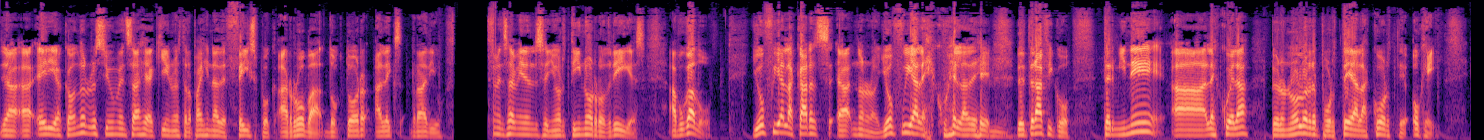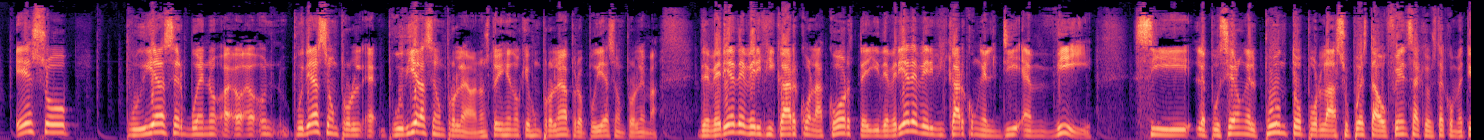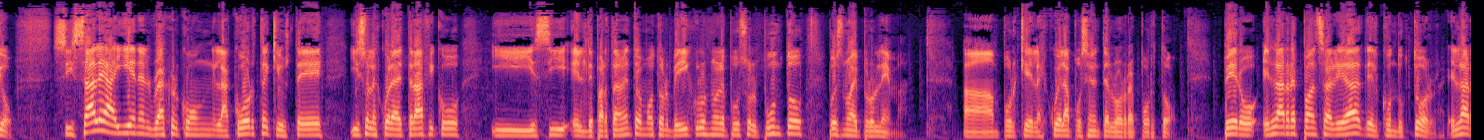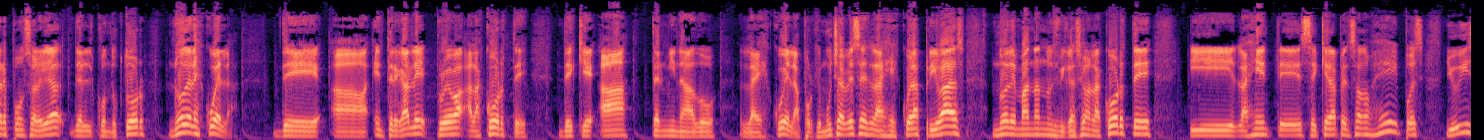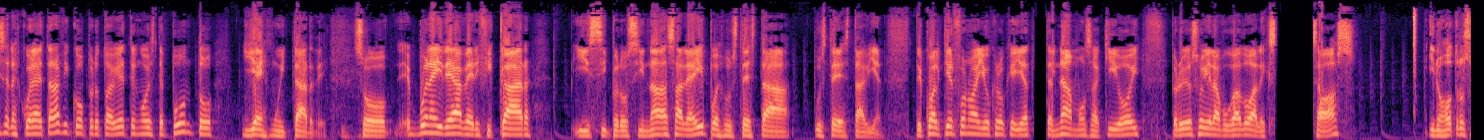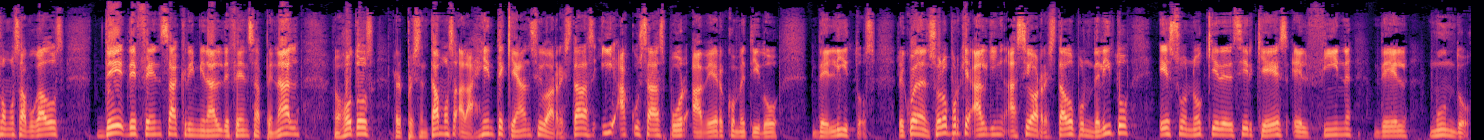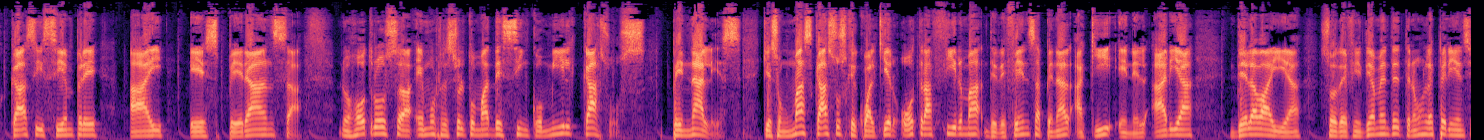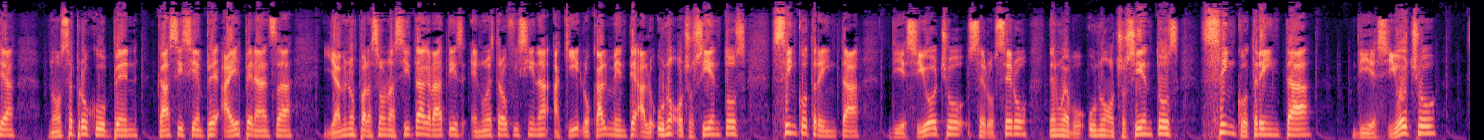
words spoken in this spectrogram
Ya, uh, Eri, acabamos de recibir un mensaje aquí en nuestra página de Facebook, arroba doctor Alex Radio. Este mensaje viene del señor Tino Rodríguez. Abogado, yo fui a la cárcel, uh, no, no, no, yo fui a la escuela de, mm. de tráfico. Terminé a la escuela, pero no lo reporté a la corte. Ok, eso pudiera ser bueno, pudiera, ser un eh, pudiera ser un problema, no estoy diciendo que es un problema, pero pudiera ser un problema. Debería de verificar con la corte y debería de verificar con el DMV si le pusieron el punto por la supuesta ofensa que usted cometió. Si sale ahí en el record con la corte que usted hizo la escuela de tráfico y si el departamento de motor vehículos no le puso el punto, pues no hay problema, ah, porque la escuela posiblemente lo reportó pero es la responsabilidad del conductor, es la responsabilidad del conductor, no de la escuela, de uh, entregarle prueba a la corte de que ha terminado la escuela, porque muchas veces las escuelas privadas no le mandan notificación a la corte y la gente se queda pensando, hey, pues yo hice la escuela de tráfico, pero todavía tengo este punto y ya es muy tarde. So, es buena idea verificar y si, pero si nada sale ahí, pues usted está usted está bien. De cualquier forma, yo creo que ya terminamos aquí hoy, pero yo soy el abogado Alex Sass. Y nosotros somos abogados de defensa criminal, defensa penal. Nosotros representamos a la gente que han sido arrestadas y acusadas por haber cometido delitos. Recuerden, solo porque alguien ha sido arrestado por un delito, eso no quiere decir que es el fin del mundo. Casi siempre hay esperanza. Nosotros uh, hemos resuelto más de 5.000 casos penales, que son más casos que cualquier otra firma de defensa penal aquí en el área de la bahía. So, definitivamente tenemos la experiencia. No se preocupen, casi siempre hay esperanza. Llámenos para hacer una cita gratis en nuestra oficina aquí localmente al 1-800-530-1800. De nuevo, 1-800-530-1800.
